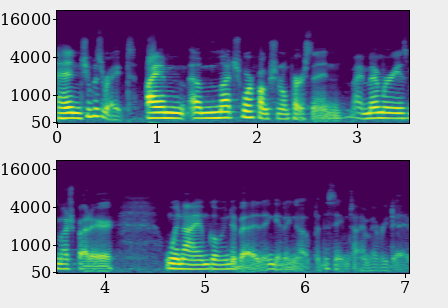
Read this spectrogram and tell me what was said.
And she was right. I am a much more functional person. My memory is much better when I am going to bed and getting up at the same time every day.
